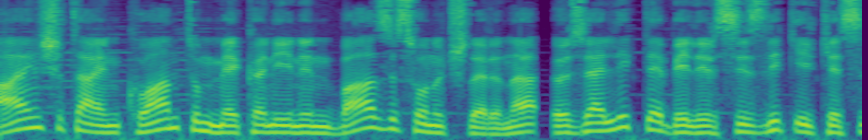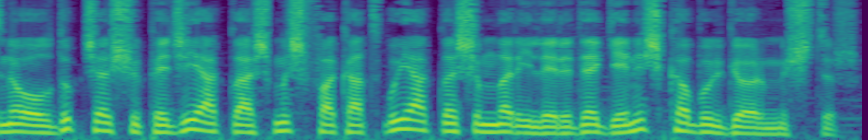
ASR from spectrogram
Einstein kuantum mekaniğinin bazı sonuçlarına, özellikle belirsizlik ilkesine oldukça şüpheci yaklaşmış fakat bu yaklaşımlar ileride geniş kabul görmüştür.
